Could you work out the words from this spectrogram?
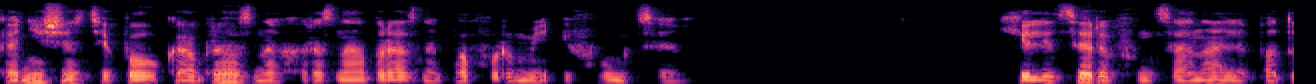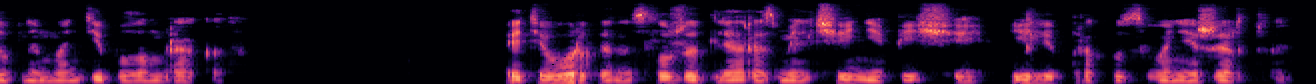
Конечности паукообразных разнообразны по форме и функциям. Хелицеры функционально подобны мандибулам раков. Эти органы служат для размельчения пищи или прокусывания жертвы.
